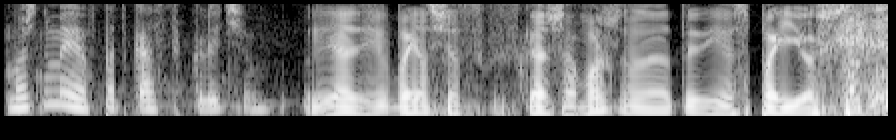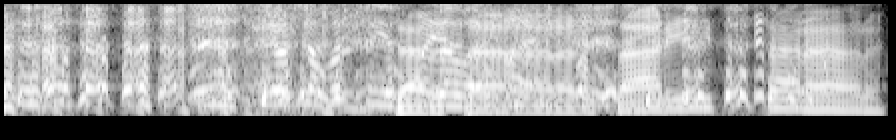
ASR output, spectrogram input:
Можно мы ее в подкаст включим? Я боялся сейчас скажешь, а можно ты ее споешь? Леша, может, я Та-ра-та-ра-ра-тари-тарара.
